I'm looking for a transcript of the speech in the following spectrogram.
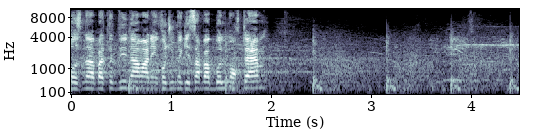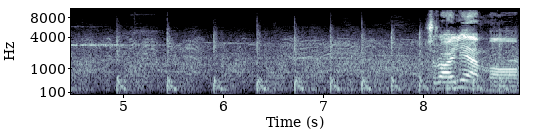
o'z navbatida dinamoning hujumiga sabab bo'lmoqda chiroyli ammo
